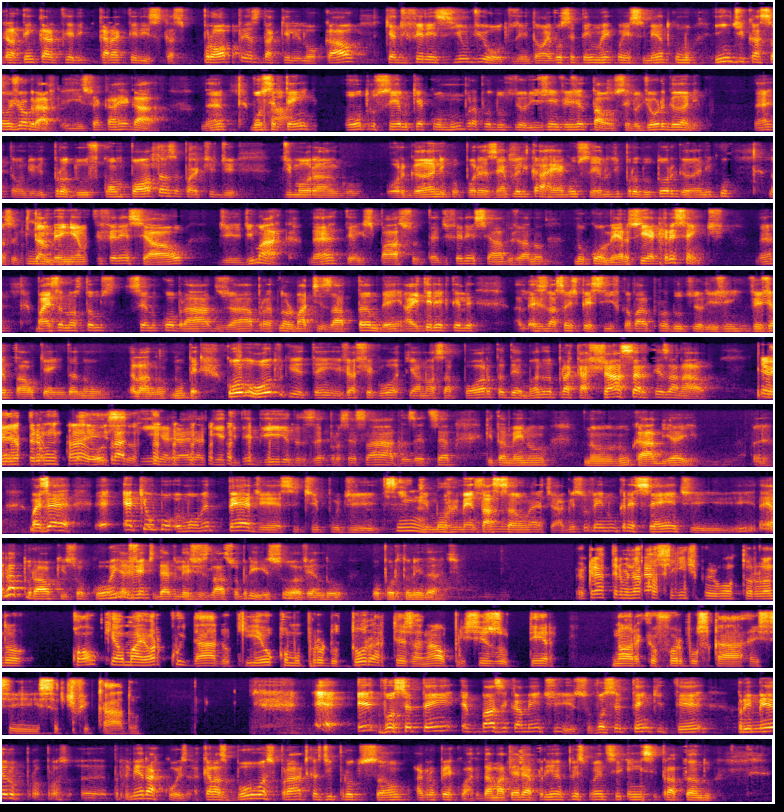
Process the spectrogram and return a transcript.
ela tem características próprias daquele local que a diferenciam de outros. Então, aí você tem um reconhecimento como indicação geográfica, e isso é carregado. Né? Você ah. tem outro selo que é comum para produtos de origem vegetal, o selo de orgânico. Né? Então, o indivíduo produz compotas a partir de, de morango orgânico, por exemplo, ele carrega um selo de produto orgânico, que uhum. também é um diferencial de, de marca, né? Tem um espaço até diferenciado já no, no comércio e é crescente. Né? Mas nós estamos sendo cobrados já para normatizar também. Aí teria que ter legislação específica para produtos de origem vegetal, que ainda não, ela não, não tem. Como outro que tem, já chegou aqui à nossa porta, demanda para cachaça artesanal. Eu ia perguntar é, outra isso. linha, já é a linha de bebidas é, processadas, etc., que também não, não, não cabe aí. Né? Mas é, é, é, que o, o, momento pede esse tipo de, sim, de movimentação, sim. né, Tiago? Isso vem num crescente e é natural que isso ocorra e a gente deve legislar sobre isso, havendo oportunidade. Eu queria terminar com a seguinte pergunta, Orlando. Qual que é o maior cuidado que eu, como produtor artesanal, preciso ter na hora que eu for buscar esse certificado? É, você tem é basicamente isso. Você tem que ter primeiro eh, primeira coisa, aquelas boas práticas de produção agropecuária da matéria-prima, principalmente em se tratando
